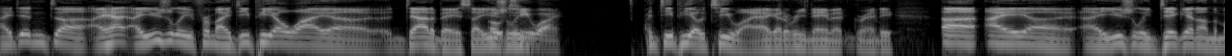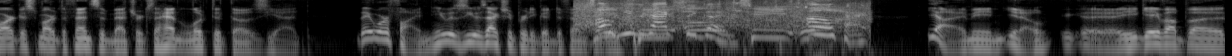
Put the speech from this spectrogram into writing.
I didn't. Uh, I had. I usually for my DPOY uh, database. I usually OTY. DPOTY. I got to rename it, Grandy. Uh, I uh, I usually dig in on the Marcus Smart defensive metrics. I hadn't looked at those yet. They were fine. He was he was actually pretty good defensively. Oh, he was actually good. Oh, okay. Yeah, I mean, you know, uh, he gave up uh,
